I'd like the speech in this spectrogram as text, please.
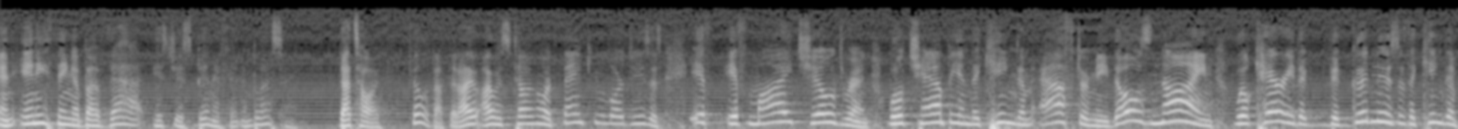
And anything above that is just benefit and blessing. That's how I feel about that. I, I was telling the Lord, thank you, Lord Jesus. If, if my children will champion the kingdom after me, those nine will carry the, the good news of the kingdom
